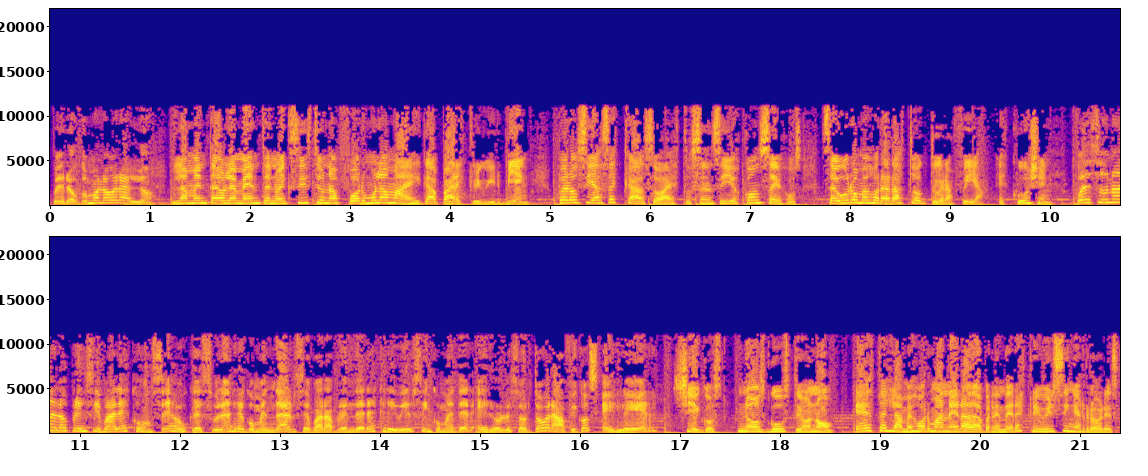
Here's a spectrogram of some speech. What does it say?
Pero ¿cómo lograrlo? Lamentablemente no existe una fórmula mágica para escribir bien, pero si haces caso a estos sencillos consejos, seguro mejorarás tu ortografía. Escuchen. Pues uno de los principales consejos que suelen recomendarse para aprender a escribir sin cometer errores ortográficos es leer. Chicos, nos guste o no, esta es la mejor manera de aprender a escribir sin errores.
